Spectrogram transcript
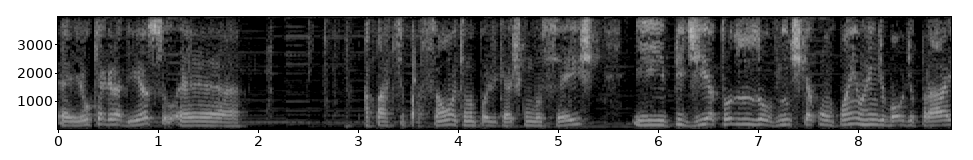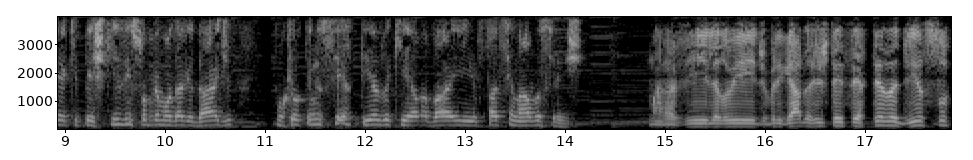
É, eu que agradeço é, a participação aqui no podcast com vocês e pedir a todos os ouvintes que acompanham o handball de praia que pesquisem sobre a modalidade, porque eu tenho certeza que ela vai fascinar vocês. Maravilha, Luiz. Obrigado, a gente tem certeza disso.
